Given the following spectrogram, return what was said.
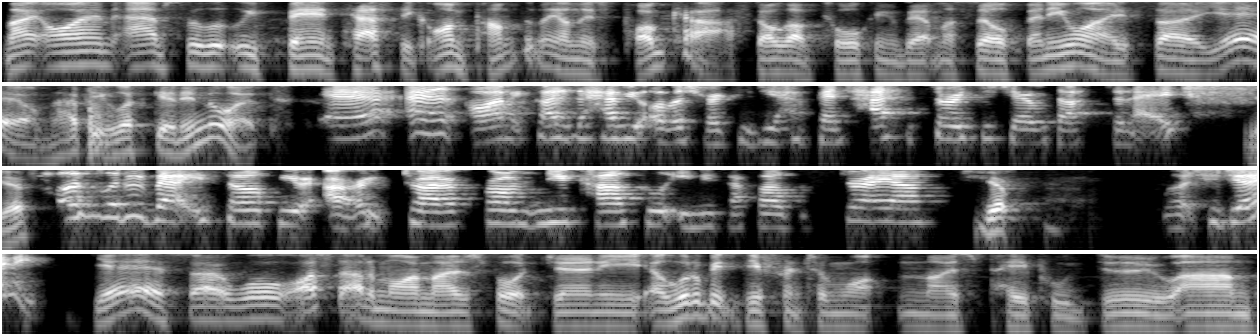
Mate, I am absolutely fantastic. I'm pumped to be on this podcast. I love talking about myself anyway. So, yeah, I'm happy. Let's get into it. Yeah, and I'm excited to have you on the show because you have fantastic stories to share with us today. Yes. Tell us a little bit about yourself. You're a driver from Newcastle in New South Wales, Australia. Yep. What's your journey? Yeah, so well, I started my motorsport journey a little bit different to what most people do. Um,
